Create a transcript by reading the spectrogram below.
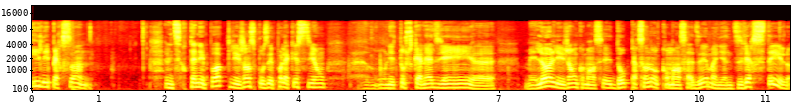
et les personnes. À une certaine époque, les gens ne se posaient pas la question euh, on est tous Canadiens, euh, mais là, les gens ont commencé, d'autres personnes ont commencé à dire, ben, il y a une diversité. Il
